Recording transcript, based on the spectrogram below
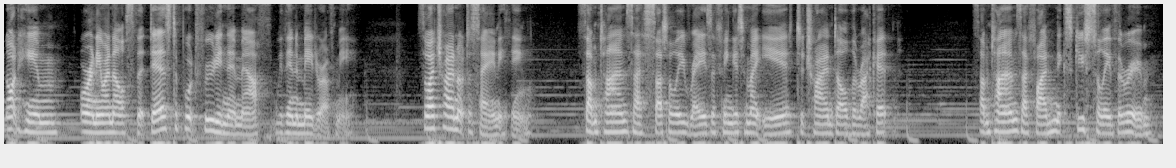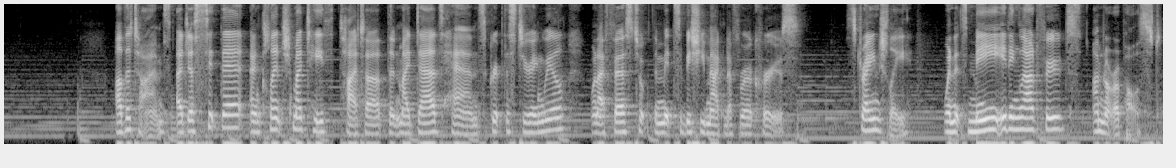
not him or anyone else that dares to put food in their mouth within a metre of me. So I try not to say anything. Sometimes I subtly raise a finger to my ear to try and dull the racket. Sometimes I find an excuse to leave the room. Other times, I just sit there and clench my teeth tighter than my dad's hands grip the steering wheel when I first took the Mitsubishi Magna for a cruise. Strangely, when it's me eating loud foods, I'm not repulsed.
